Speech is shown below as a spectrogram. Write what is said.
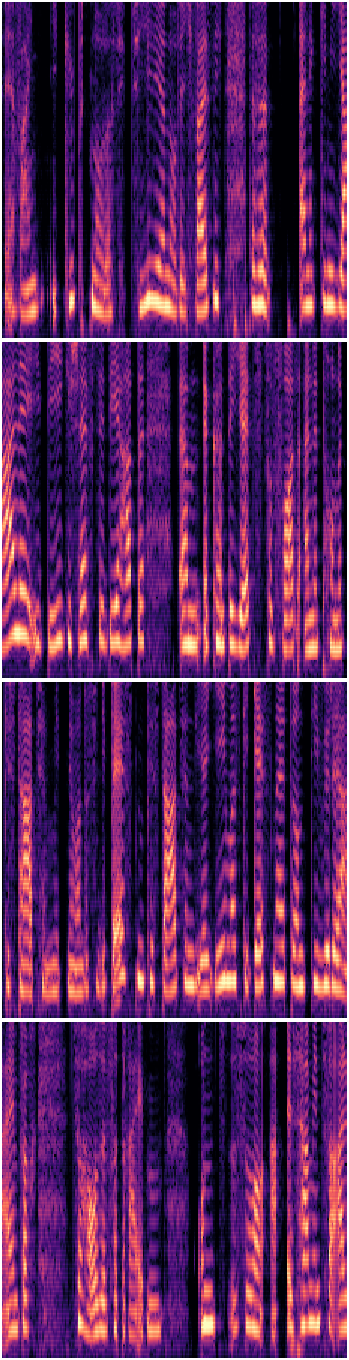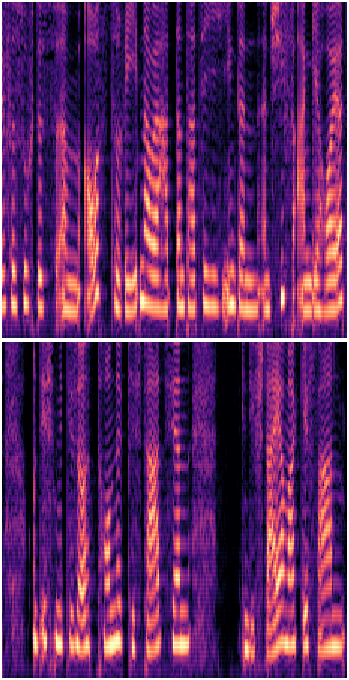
er war in Ägypten oder Sizilien oder ich weiß nicht, dass er eine geniale Idee, Geschäftsidee hatte, ähm, er könnte jetzt sofort eine Tonne Pistazien mitnehmen. Das sind die besten Pistazien, die er jemals gegessen hätte und die würde er einfach zu Hause vertreiben. Und so, es haben ihn zwar alle versucht, das ähm, auszureden, aber er hat dann tatsächlich irgendein ein Schiff angeheuert und ist mit dieser Tonne Pistazien in die Steiermark gefahren.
